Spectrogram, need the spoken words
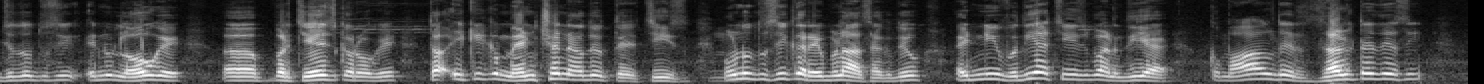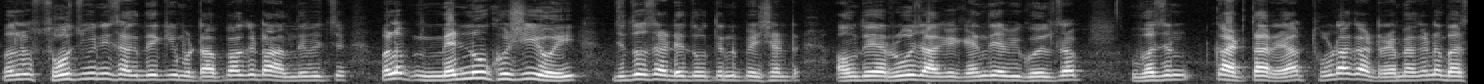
ਜਦੋਂ ਤੁਸੀਂ ਇਹਨੂੰ ਲਓਗੇ ਪਰਚੇਜ਼ ਕਰੋਗੇ, ਤਾਂ ਇੱਕ ਇੱਕ ਮੈਂਸ਼ਨ ਹੈ ਉਹਦੇ ਉੱਤੇ ਚੀਜ਼। ਉਹਨੂੰ ਤੁਸੀਂ ਘਰੇ ਬਣਾ ਸਕਦੇ ਹੋ। ਇੰਨੀ ਵਧੀਆ ਚੀਜ਼ ਬਣਦੀ ਹੈ। ਕਮਾਲ ਦੇ ਰਿਜ਼ਲਟ ਇਹਦੇ ਸੀ ਮਤਲਬ ਸੋਚ ਵੀ ਨਹੀਂ ਸਕਦੇ ਕਿ ਮੋਟਾਪਾ ਘਟਾਉਣ ਦੇ ਵਿੱਚ ਮਤਲਬ ਮੈਨੂੰ ਖੁਸ਼ੀ ਹੋਈ ਜਦੋਂ ਸਾਡੇ ਦੋ ਤਿੰਨ ਪੇਸ਼ੈਂਟ ਆਉਂਦੇ ਆ, ਰੋਜ਼ ਆ ਕੇ ਕਹਿੰਦੇ ਆ ਵੀ ਗੋਇਲ ਸਾਹਿਬ, ਵਜ਼ਨ ਘਟਦਾ ਰਿਹਾ ਥੋੜਾ ਘਟ ਰਿਹਾ। ਮੈਂ ਕਹਿੰਦਾ ਬਸ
